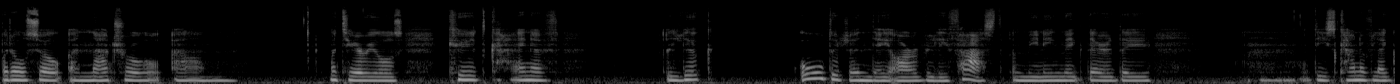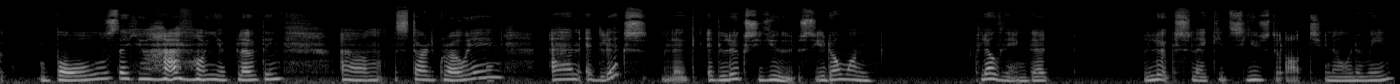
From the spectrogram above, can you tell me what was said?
but also a natural um, materials could kind of look older than they are really fast. Meaning like they're the these kind of like balls that you have on your clothing um, start growing and it looks like it looks used. You don't want clothing that looks like it's used a lot. You know what i mean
